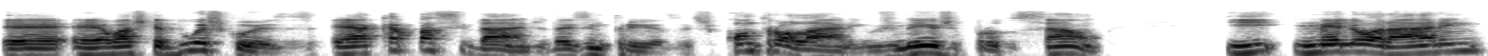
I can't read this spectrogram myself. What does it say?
é, é, eu acho que é duas coisas. É a capacidade das empresas controlarem os meios de produção e melhorarem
